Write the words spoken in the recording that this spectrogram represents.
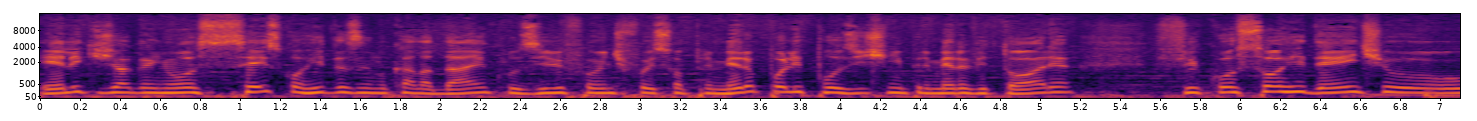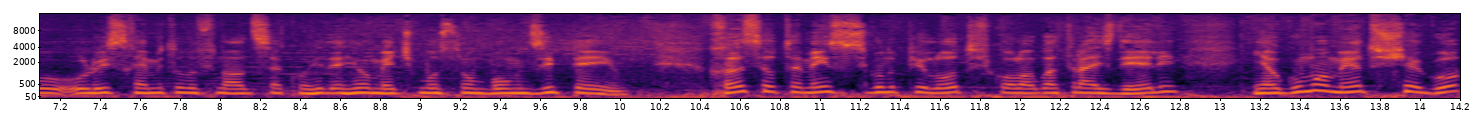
Ele que já ganhou seis corridas no Canadá, inclusive foi onde foi sua primeira pole position em primeira vitória. Ficou sorridente o, o Lewis Hamilton no final dessa corrida realmente mostrou um bom desempenho. Russell também, seu segundo piloto, ficou logo atrás dele. Em algum momento chegou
